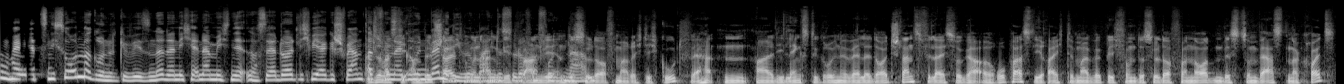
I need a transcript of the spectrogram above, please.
wäre jetzt nicht so unbegründet gewesen, ne? denn ich erinnere mich noch sehr deutlich, wie er geschwärmt hat also, von der grünen Welle, die wir mal in angeht, Düsseldorf waren wir in Düsseldorf haben. mal richtig gut. Wir hatten mal die längste grüne Welle Deutschlands, vielleicht sogar Europas. Die reichte mal wirklich vom Düsseldorfer Norden bis zum Werstener Kreuz.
